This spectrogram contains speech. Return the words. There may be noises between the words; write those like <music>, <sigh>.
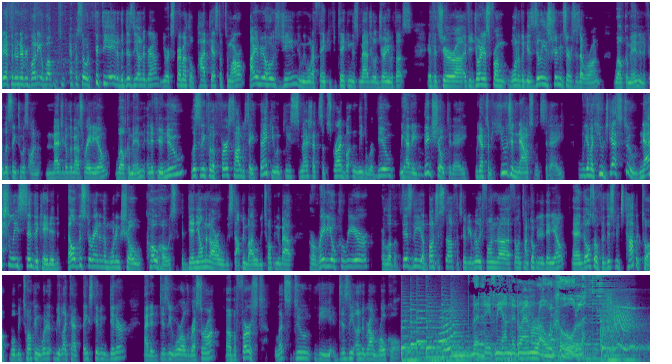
Good afternoon, everybody, and welcome to episode 58 of the Disney Underground, your experimental podcast of tomorrow. I am your host, Gene, and we want to thank you for taking this magical journey with us. If it's your uh, if you're joining us from one of the gazillion streaming services that we're on, welcome in. And if you're listening to us on Magic of the Mouse Radio, welcome in. And if you're new, listening for the first time, we say thank you and please smash that subscribe button, leave a review. We have a big show today. We got some huge announcements today we have a huge guest too. Nationally syndicated Elvis Duran in the Morning Show co-host Danielle Monaro will be stopping by. We'll be talking about her radio career, her love of Disney, a bunch of stuff. It's going to be a really fun uh, filling time talking to Danielle. And also for this week's topic talk, we'll be talking what it would be like to have Thanksgiving dinner at a Disney World restaurant. Uh, but first, let's do the Disney Underground roll call. The Disney Underground roll call.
